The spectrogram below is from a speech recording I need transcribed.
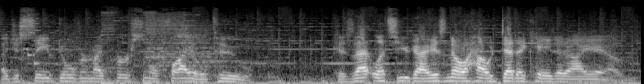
I just saved over my personal file too. Because that lets you guys know how dedicated I am.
